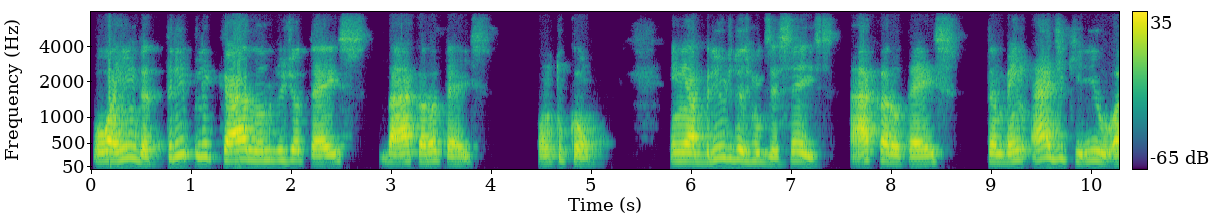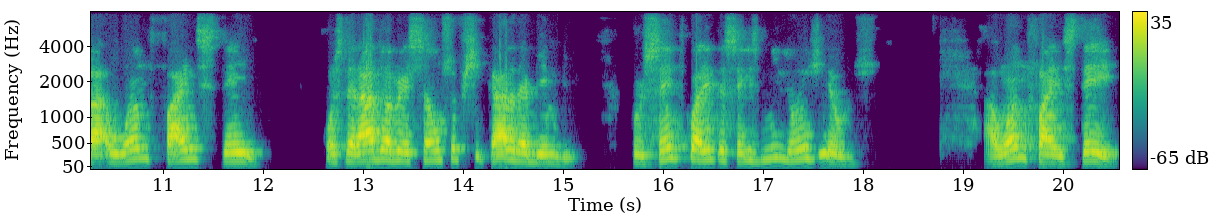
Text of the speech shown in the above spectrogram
Ou ainda, triplicar o número de hotéis da acarotéis.com. Em abril de 2016, a Acar Hotels também adquiriu a One Fine Stay, considerado a versão sofisticada da Airbnb, por 146 milhões de euros. A One Fine Stay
